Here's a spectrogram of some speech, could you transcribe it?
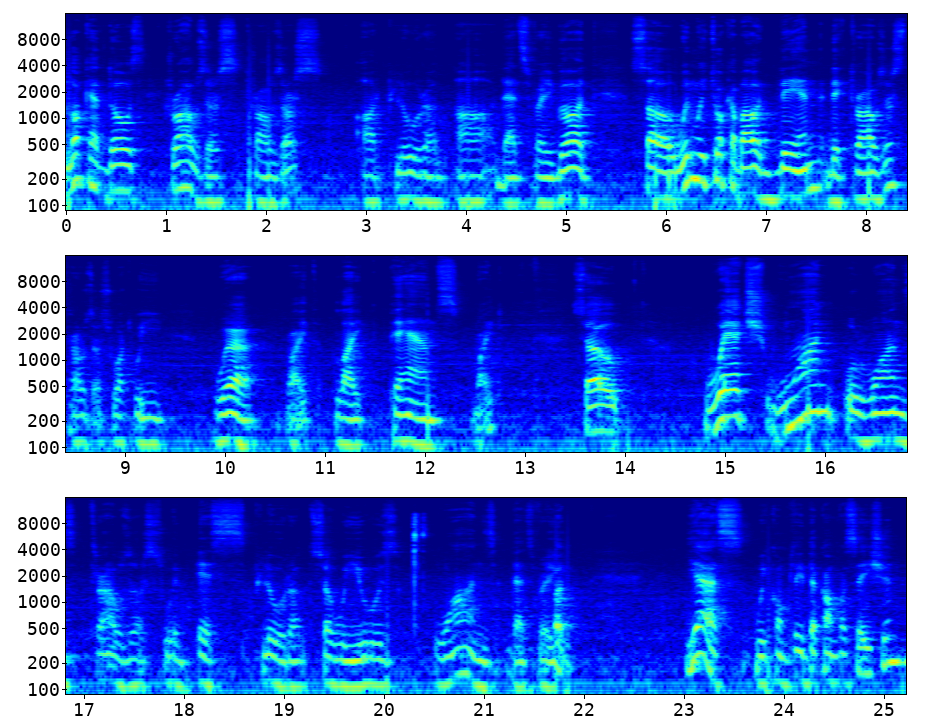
Look at those trousers. Trousers are plural. Ah that's very good. So when we talk about them the trousers trousers what we wear right like pants right so which one or one's trousers with s plural? So we use ones that's very good. Yes we complete the conversation.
